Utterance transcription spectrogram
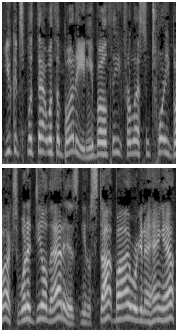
you could split that with a buddy and you both eat for less than 20 bucks. What a deal that is. You know, stop by. We're going to hang out.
